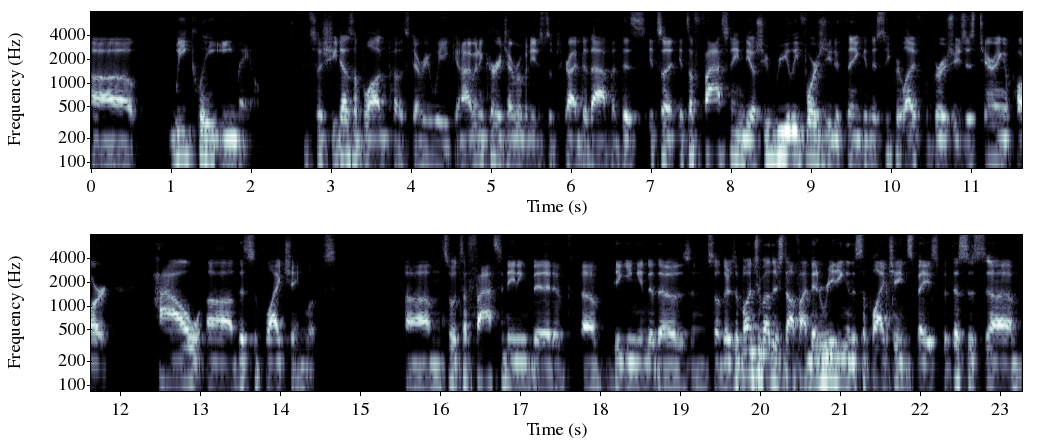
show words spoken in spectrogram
uh, weekly email. And so she does a blog post every week, and I would encourage everybody to subscribe to that. But this it's a it's a fascinating deal. She really forces you to think, and the secret life of groceries is tearing apart how uh, the supply chain looks. Um, so it's a fascinating bit of of digging into those, and so there's a bunch of other stuff I've been reading in the supply chain space, but this is um,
